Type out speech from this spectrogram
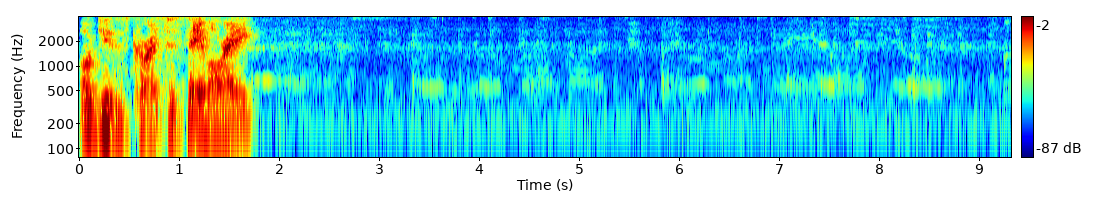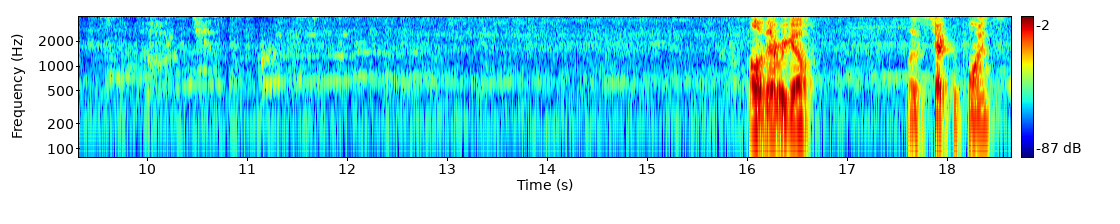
Oh Jesus Christ! Just save already. Oh, there we go. Let's check the points.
